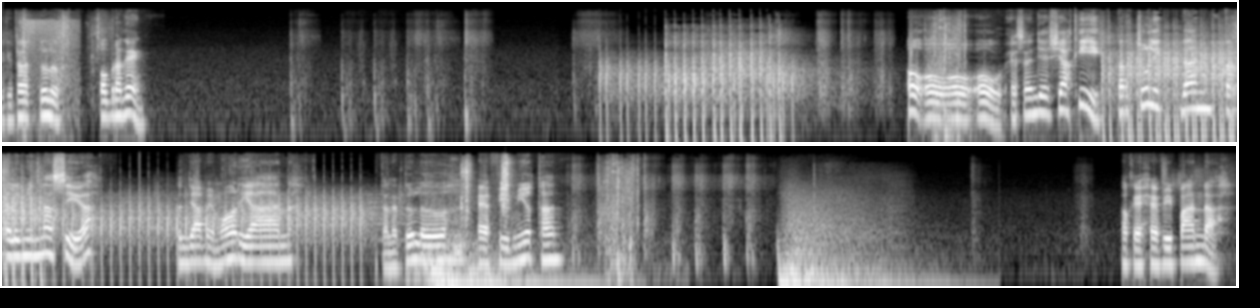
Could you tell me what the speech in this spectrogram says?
Oke, kita lihat dulu. Cobra Gang. Oh, oh, oh, oh. SNJ Syaki terculik dan tereliminasi ya. Senja Memorian. Kita lihat dulu. Heavy Mutant. Oke, Heavy Panda.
